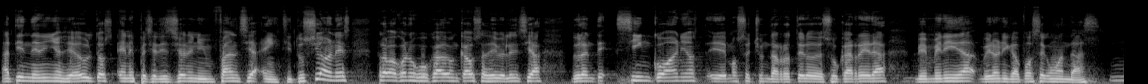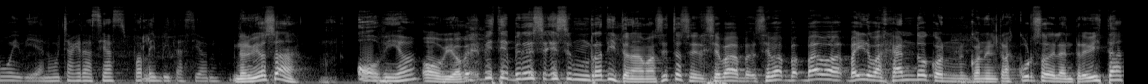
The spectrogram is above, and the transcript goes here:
Atiende niños y adultos en especialización en infancia e instituciones. Trabajó en un juzgado en causas de violencia durante 5 años. Eh, hemos hecho un derrotero de su carrera. Bienvenida, Verónica Pose, ¿cómo andás? Muy bien, muchas gracias por la invitación. ¿Nerviosa? Obvio. Obvio, viste, pero es, es un ratito nada más. Esto se, se va, se va, va, a ir bajando con, con el transcurso de la entrevista.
